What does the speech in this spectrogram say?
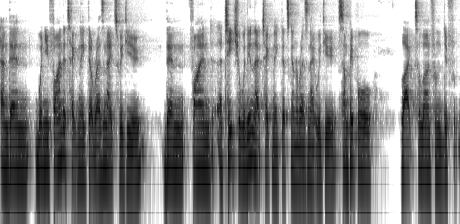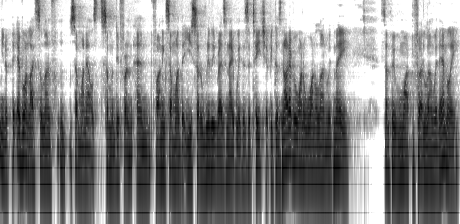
And then when you find a technique that resonates with you, then find a teacher within that technique that's going to resonate with you. Some people like to learn from different, you know, everyone likes to learn from someone else, someone different, and finding someone that you sort of really resonate with as a teacher because not everyone will want to learn with me. Some people might prefer to learn with Emily.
